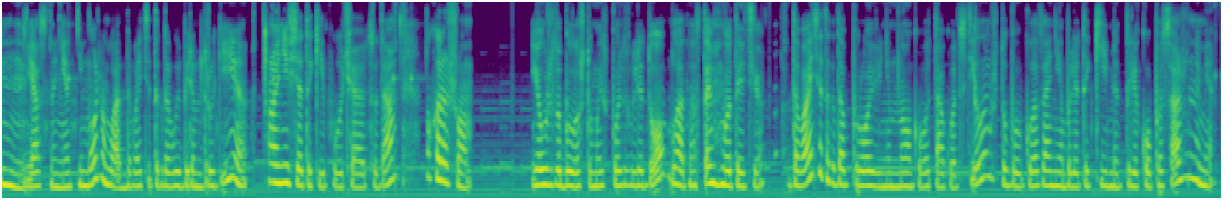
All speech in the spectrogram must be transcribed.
М, ясно, нет, не можем. Ладно, давайте тогда выберем другие. Они все такие получаются, да? Ну хорошо. Я уже забыла, что мы использовали до. Ладно, оставим вот эти. Давайте тогда брови немного вот так вот сделаем, чтобы глаза не были такими далеко посаженными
